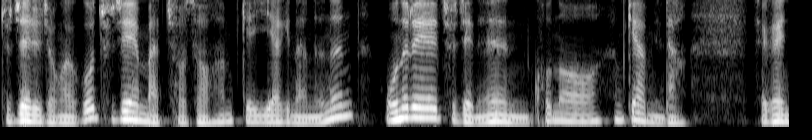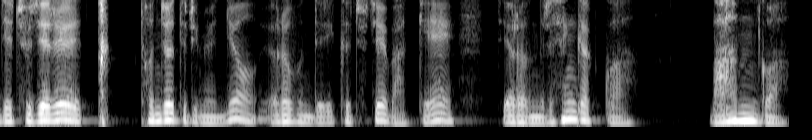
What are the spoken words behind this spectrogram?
주제를 정하고 주제에 맞춰서 함께 이야기 나누는 오늘의 주제는 코너 함께 합니다. 제가 이제 주제를 탁 던져드리면요. 여러분들이 그 주제에 맞게 여러분들의 생각과 마음과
